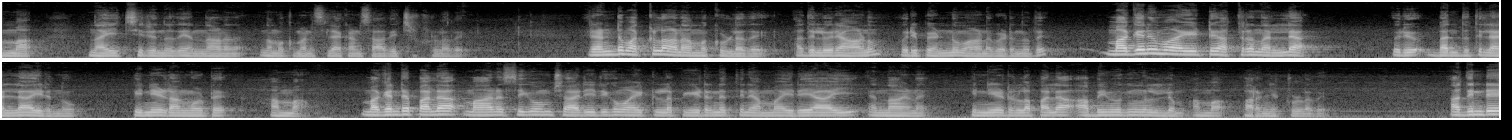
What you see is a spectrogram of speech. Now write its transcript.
അമ്മ നയിച്ചിരുന്നത് എന്നാണ് നമുക്ക് മനസ്സിലാക്കാൻ സാധിച്ചിട്ടുള്ളത്. രണ്ട് മക്കളാണ് അമ്മക്കുള്ളത്. അതിലൊരാണും ഒരു പെണ്ണുമാണ് പെടുന്നത്. മകനുമായിട്ട് അത്ര നല്ല ഒരു ബന്ധത്തിലല്ലായിരുന്നു. പിന്നീട് അങ്ങോട്ട് അമ്മ. മകന്റെ പല മാനസികവും ശാരീരികവുമായിട്ടുള്ള പീഡനത്തിന് അമ്മ ഇരയായി എന്നാണ് പിന്നീടുള്ള പല അഭിമുഖങ്ങളിലും അമ്മ പറഞ്ഞിട്ടുള്ളത്. അതിന്റെ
